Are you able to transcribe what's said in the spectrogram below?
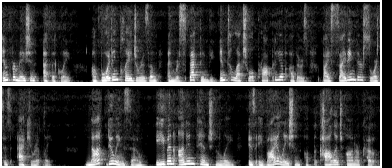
information ethically, avoiding plagiarism and respecting the intellectual property of others by citing their sources accurately. Not doing so, even unintentionally, is a violation of the College Honor Code.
